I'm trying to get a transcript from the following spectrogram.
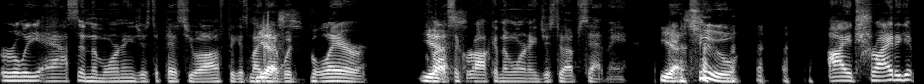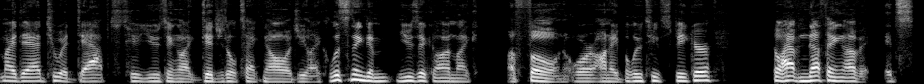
early ass in the morning just to piss you off? Because my yes. dad would blare yes. classic rock in the morning just to upset me. Yes. And two, I try to get my dad to adapt to using like digital technology, like listening to music on like a phone or on a Bluetooth speaker. He'll have nothing of it. It's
